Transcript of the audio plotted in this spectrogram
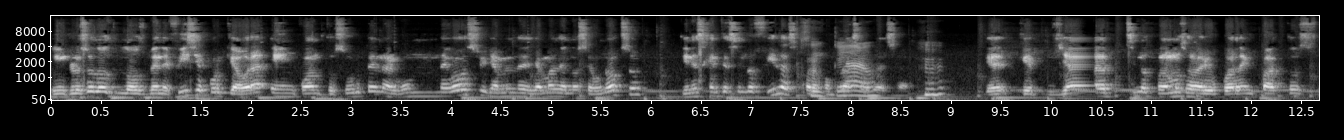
incluso los, los, beneficia porque ahora en cuanto surten algún negocio, llámenle, llámenle no sé, un Oxxo, tienes gente haciendo filas para comprar cerveza. que, que pues ya si nos podemos averiguar de impactos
